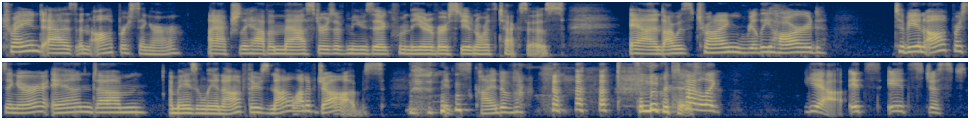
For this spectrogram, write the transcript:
trained as an opera singer. I actually have a master's of music from the University of North Texas. And I was trying really hard to be an opera singer. And um, amazingly enough, there's not a lot of jobs. It's kind of it's lucrative. kind of like yeah, it's it's just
